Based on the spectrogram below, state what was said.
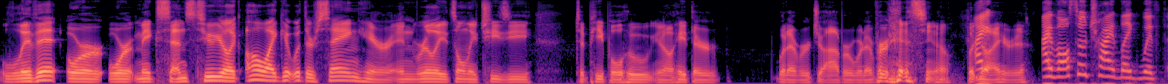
live it or or it makes sense to you, you're like, oh, I get what they're saying here, and really, it's only cheesy to people who you know hate their whatever job or whatever it is, you know. But no, I, I, hear you. I've also tried like with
